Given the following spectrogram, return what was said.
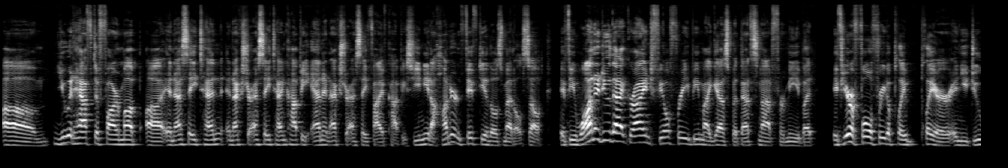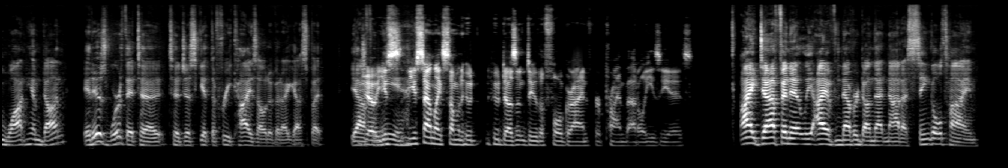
um, you would have to farm up uh, an SA10, an extra SA10 copy, and an extra SA5 copy. So you need 150 of those medals. So if you want to do that grind, feel free, be my guest, but that's not for me. But if you're a full free to play player and you do want him done, it is worth it to to just get the free Kais out of it, I guess. But yeah, Joe, you me, you sound like someone who who doesn't do the full grind for Prime Battle Easy A's. I definitely I have never done that, not a single time.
